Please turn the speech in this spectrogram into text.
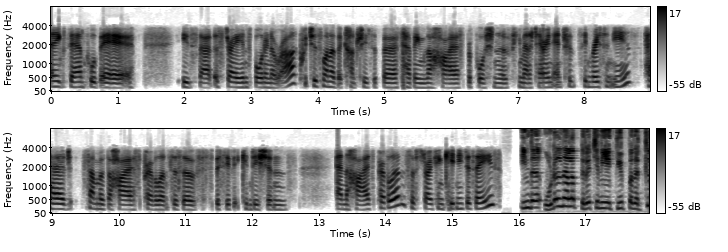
An example there is that Australians born in Iraq, which is one of the countries of birth having the highest proportion of humanitarian entrants in recent years, had some of the highest prevalences of specific conditions and the highest prevalence of stroke and kidney disease. இந்த உடல்நல பிரச்சனையை தீர்ப்பதற்கு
